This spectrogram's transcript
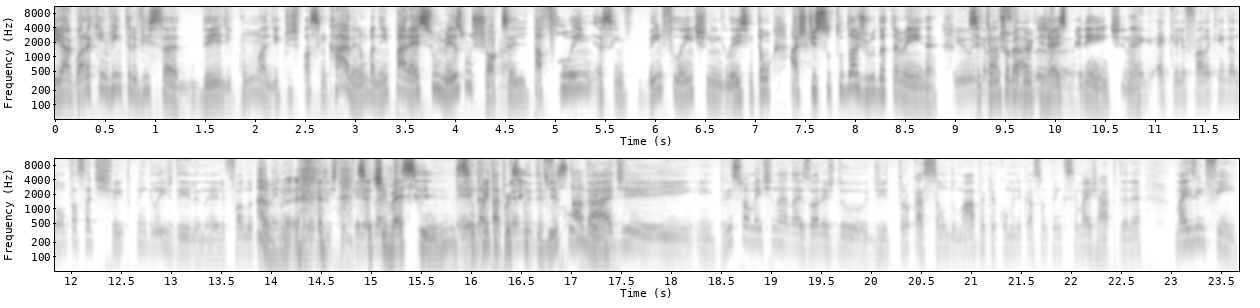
E agora quem vê a entrevista dele com a Liquid fala assim, caramba, nem parece o mesmo Shox, É. ele tá fluente, assim, bem fluente no inglês, então acho que isso tudo ajuda também, né? E Você tem um jogador que já é experiente, né? É, é que ele fala que ainda não tá satisfeito com o inglês dele, né? Ele falou Ah, também na entrevista que ele Se eu ainda tivesse Ele ainda tá 50% tendo disso, tá bem. dificuldade, em- em- principalmente na- nas horas do, de trocação do mapa, que a comunicação tem que ser mais rápida, né? Mas enfim,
